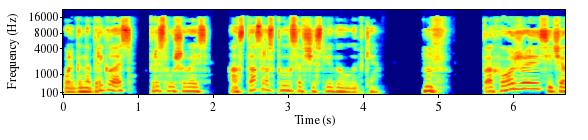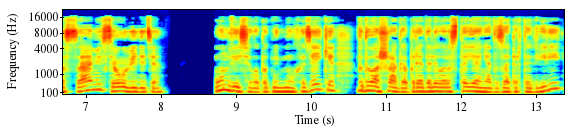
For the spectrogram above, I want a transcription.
Ольга напряглась, прислушиваясь, а Стас расплылся в счастливой улыбке. «Хм, Похоже, сейчас сами все увидите. Он весело подмигнул хозяйке, в два шага преодолел расстояние до запертой двери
